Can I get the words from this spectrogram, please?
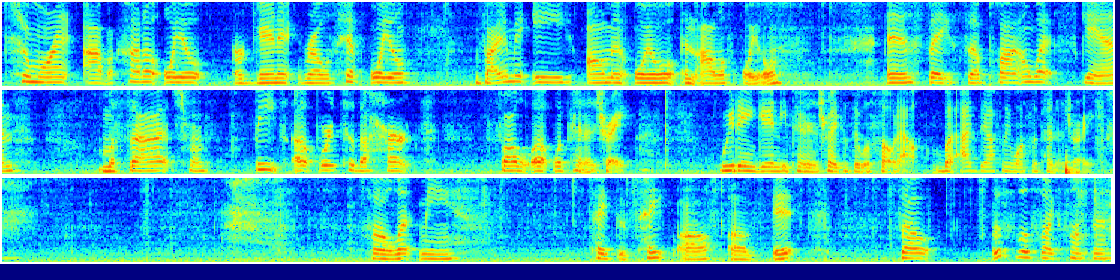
turmeric, avocado oil, organic rose hip oil, vitamin E, almond oil, and olive oil and states to apply on wet skin, massage from feet upward to the heart, follow up with penetrate. We didn't get any penetrate because it was sold out, but I definitely want some penetrate. So let me take the tape off of it. So this looks like something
